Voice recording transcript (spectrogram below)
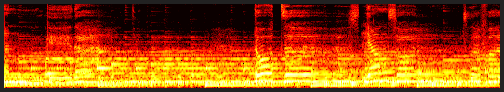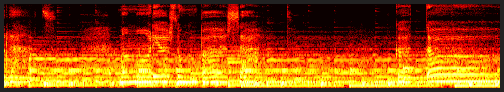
tan quedat. Tots els llençols aferrats, memòries d'un passat que també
